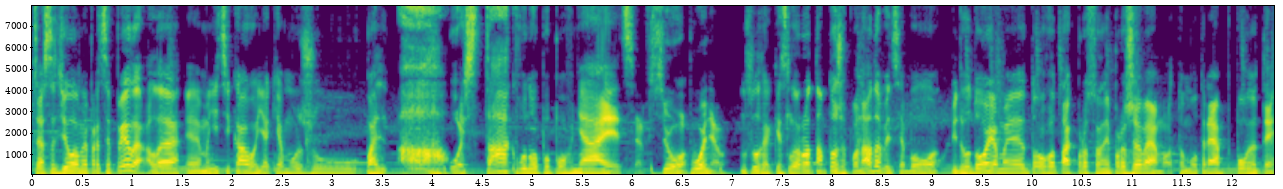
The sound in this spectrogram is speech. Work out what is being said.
Це все діло ми прицепили, але е, мені цікаво, як я можу. Паль... А, ось так воно поповняється. Все, поняв. Ну слухай, кислород нам теж понадобиться, бо під водою ми довго так просто не проживемо. Тому треба поповнити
